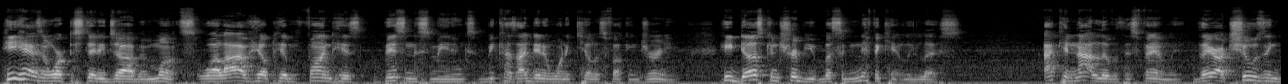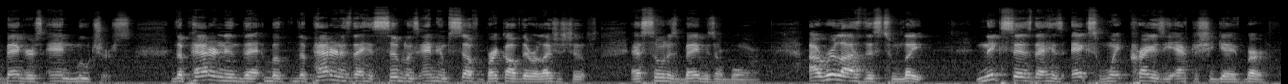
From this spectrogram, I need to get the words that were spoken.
He hasn't worked a steady job in months, while I've helped him fund his business meetings because I didn't want to kill his fucking dream. He does contribute, but significantly less. I cannot live with his family. They are choosing beggars and moochers. The pattern in that, but the pattern is that his siblings and himself break off their relationships as soon as babies are born. I realized this too late. Nick says that his ex went crazy after she gave birth.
